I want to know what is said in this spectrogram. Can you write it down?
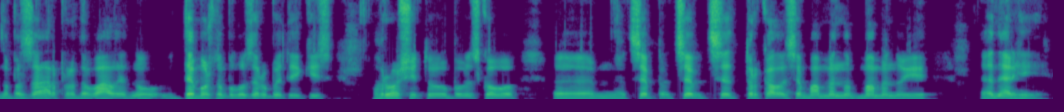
на базар, продавали. Ну, де можна було заробити якісь гроші, то обов'язково це, це, це торкалося мамино, маминої енергії.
